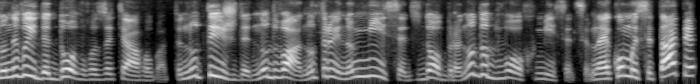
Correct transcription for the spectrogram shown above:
Ну не вийде довго затягувати. Ну тиждень, ну два, ну три, ну місяць, добре, ну до двох місяців. На якомусь етапі,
